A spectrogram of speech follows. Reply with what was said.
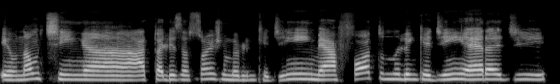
eu não tinha atualizações no meu LinkedIn, minha foto no LinkedIn era de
